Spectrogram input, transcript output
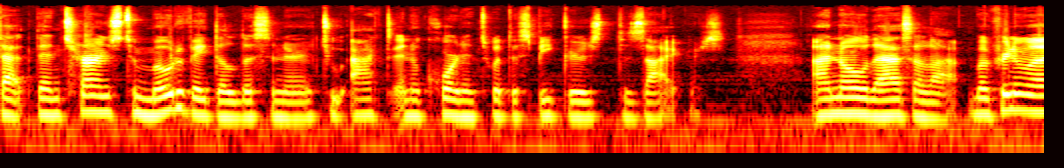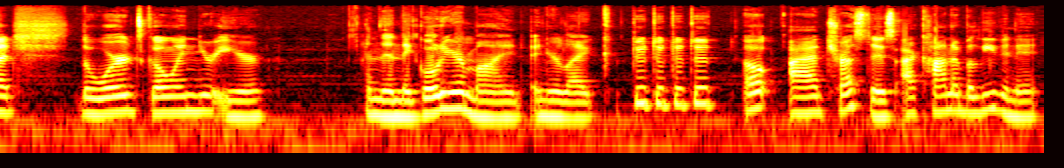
that then turns to motivate the listener to act in accordance with the speaker's desires. I know that's a lot, but pretty much the words go in your ear and then they go to your mind and you're like doot, doot, doot. oh i trust this i kind of believe in it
